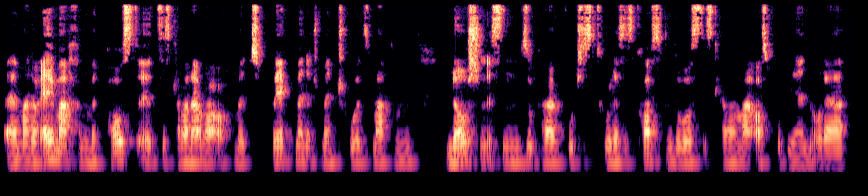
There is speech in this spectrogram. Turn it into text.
äh, manuell machen mit Post-its, das kann man aber auch mit Projektmanagement-Tools machen. Notion ist ein super gutes Tool, das ist kostenlos, das kann man mal ausprobieren. Oder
